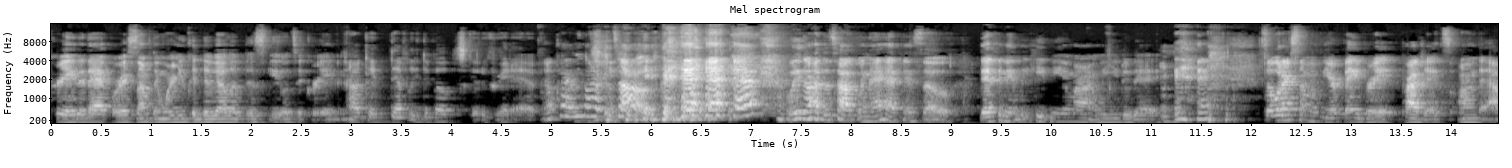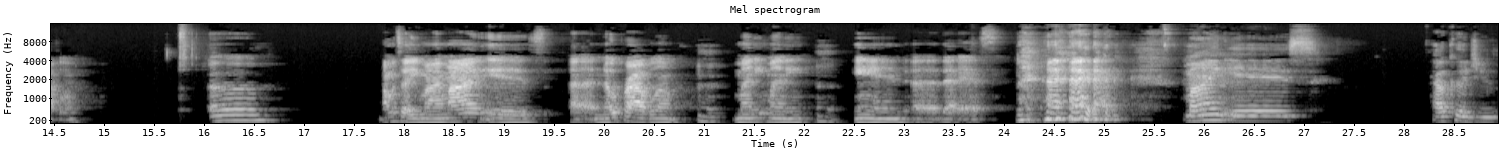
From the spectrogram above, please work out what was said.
create an app, or is something where you could develop the skill to create an I could definitely develop the skill to create an app. Okay, we're gonna have to talk. we're gonna have to talk when that happens. So, definitely keep me in mind when you do Mm-hmm. that. so, what are some of your favorite projects on the album? Um, I'm gonna tell you mine. Mine is uh, no problem, Mhm. money, money, Mhm. and uh, that ass. mine is how could you?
